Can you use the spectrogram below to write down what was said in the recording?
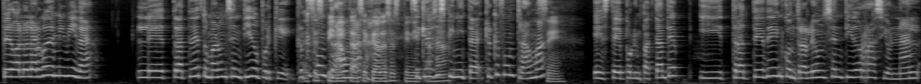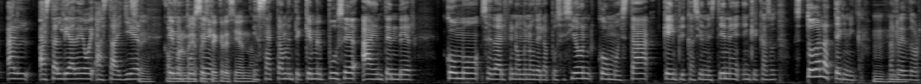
Pero a lo largo de mi vida le traté de tomar un sentido porque creo que fue un espinita, trauma. se quedó esa espinita, Se quedó esa espinita. Creo que fue un trauma Sí. este, por lo impactante y traté de encontrarle un sentido racional al, hasta el día de hoy, hasta ayer, sí. que me Conforme puse, fuiste creciendo. exactamente, que me puse a entender cómo se da el fenómeno de la posesión, cómo está, qué implicaciones tiene, en qué casos, toda la técnica alrededor,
